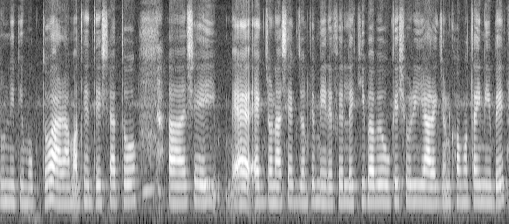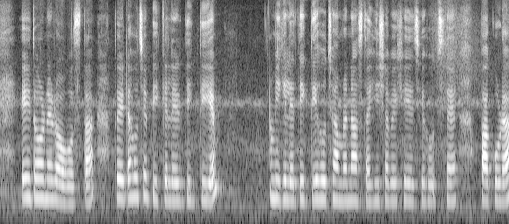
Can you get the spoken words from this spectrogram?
দুর্নীতিমুক্ত। আর আমাদের দেশে তো সেই একজন আসে, একজনকে মেরে ফেললে কীভাবে ওকে সরিয়ে আরেকজন ক্ষমতায় নেবে? এই ধরনের অবস্থা। তো এটা হচ্ছে বিকেলের দিক দিয়ে। বিকেলের দিক দিয়ে হচ্ছে আমরা নাস্তা হিসাবে খেয়েছি হচ্ছে পাকোড়া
